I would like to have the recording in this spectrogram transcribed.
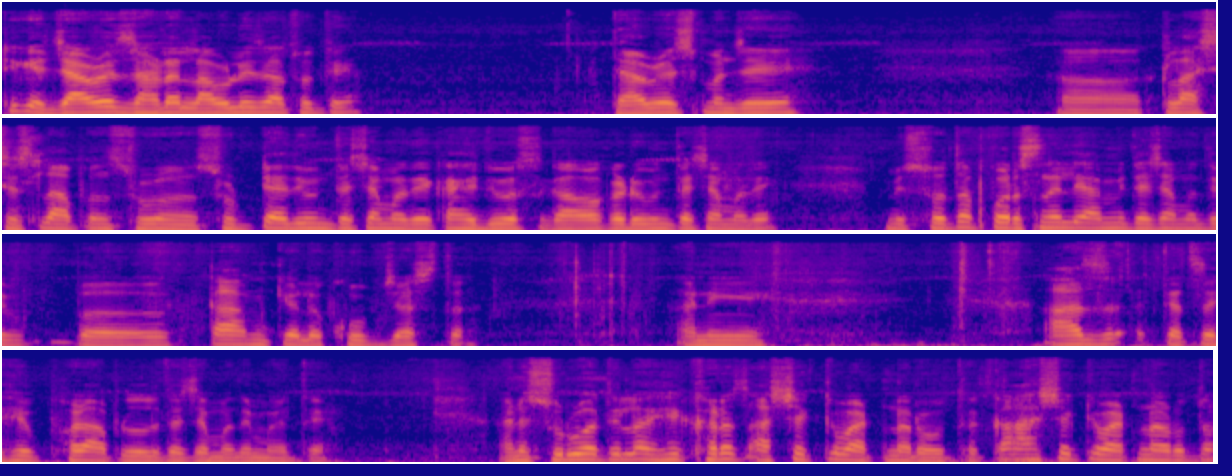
ठीक आहे ज्यावेळेस झाडं लावले जात होते त्यावेळेस म्हणजे क्लासेसला आपण सु सुट्ट्या देऊन त्याच्यामध्ये काही दिवस गावाकडे येऊन त्याच्यामध्ये. मी स्वतः पर्सनली आम्ही त्याच्यामध्ये काम केलं खूप जास्त. आणि आज त्याचं हे फळ आपल्याला त्याच्यामध्ये मिळतं आहे आणि सुरुवातीला हे खरंच अशक्य वाटणार होतं. का अशक्य वाटणार होतं?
